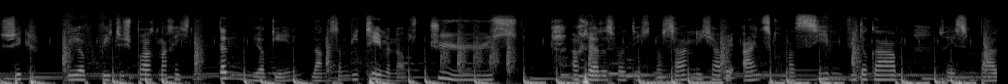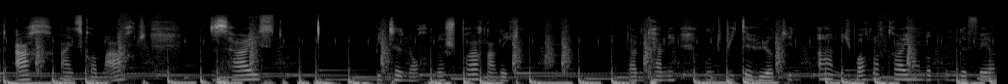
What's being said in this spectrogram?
schickt mir bitte Sprachnachrichten, denn wir gehen langsam die Themen aus. Tschüss! Ach ja, das wollte ich noch sagen. Ich habe 1,7 Wiedergaben. Das heißt bald 8, 1,8. Das heißt, bitte noch mehr Sprachnachrichten. Dann kann ich. Und bitte hört ihn an. Ich brauche noch 300 ungefähr.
